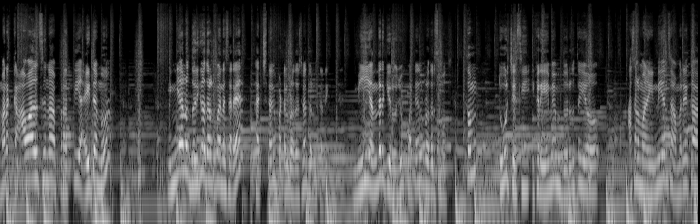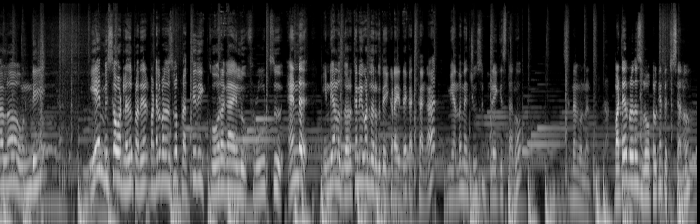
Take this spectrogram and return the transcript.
మనకు కావాల్సిన ప్రతి ఐటము ఇండియాలో దొరికినా దొరకపోయినా సరే ఖచ్చితంగా పటేల్ బ్రదర్స్లో దొరుకుతుంది. మీ అందరికీ ఈరోజు పటేల్ బ్రదర్స్ మొత్తం టూర్ చేసి ఇక్కడ ఏమేమి దొరుకుతాయో అసలు మన ఇండియన్స్ అమెరికాలో ఉండి ఏం మిస్ అవ్వట్లేదు. పటేల్ బ్రదర్స్లో ప్రతిదీ కూరగాయలు ఫ్రూట్స్ అండ్ ఇండియాలో దొరకనే కూడా దొరుకుతాయి ఇక్కడ అయితే ఖచ్చితంగా. మీ అందరూ నేను చూసి బ్రేక్ ఇస్తాను. సిద్ధంగా ఉండండి. పటేల్ బ్రదర్స్ లోపలికే తెచ్చేసాను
